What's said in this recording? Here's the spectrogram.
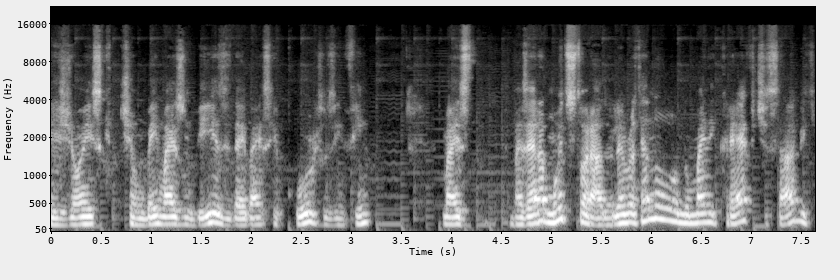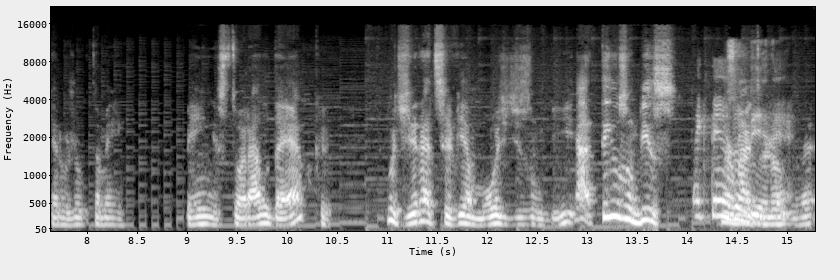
regiões que tinham bem mais zumbis e daí mais recursos, enfim. Mas, mas era muito estourado. Eu lembro até no, no Minecraft, sabe? Que era um jogo também bem estourado da época. O direto você via mod de zumbi. Ah, tem os zumbis. É que tem os zumbi, né? Jogo, né?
